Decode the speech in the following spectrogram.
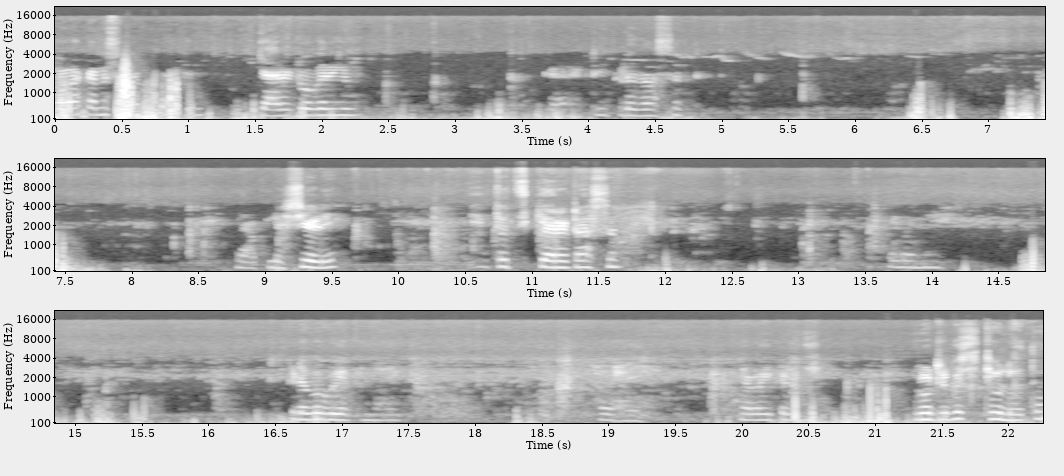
गोळा करण्यासाठी कॅरेट वगैरे घेऊ कॅरेट इकडंच असेल हे आपलं शेड आहे. इथंच कॅरेट असेल. इकडं बघूया इकडे इकडेच रोटरी बस ठेवलं होतं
